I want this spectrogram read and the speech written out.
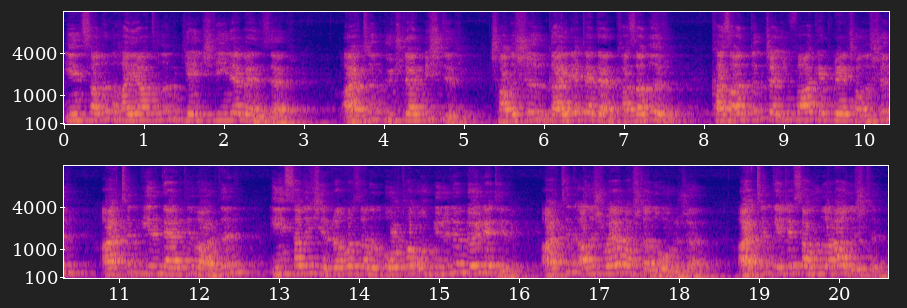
insanın hayatının gençliğine benzer. Artık güçlenmiştir, çalışır, gayret eder, kazanır. Kazandıkça infak etmeye çalışır. Artık bir derdi vardır. İnsan için Ramazan'ın orta 10 günü de böyledir. Artık alışmaya başladı oruca. Artık gece sahurlara alıştı.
